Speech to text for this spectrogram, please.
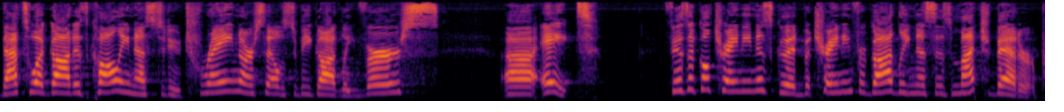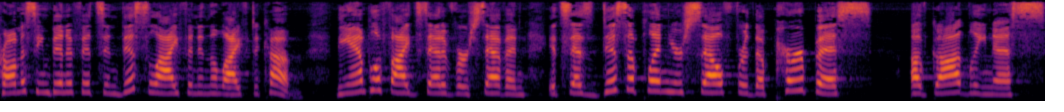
That's what God is calling us to do. Train ourselves to be godly. Verse uh, 8. Physical training is good, but training for godliness is much better, promising benefits in this life and in the life to come. The Amplified said of verse 7, it says, Discipline yourself for the purpose of godliness,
